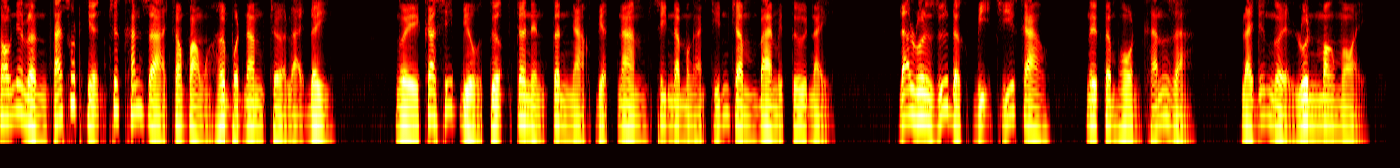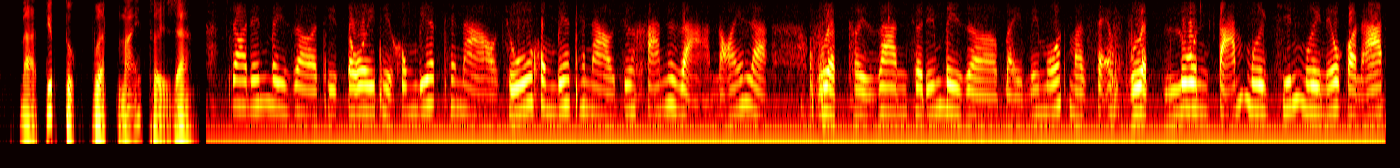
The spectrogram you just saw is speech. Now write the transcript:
Sau những lần tái xuất hiện trước khán giả trong vòng hơn một năm trở lại đây, người ca sĩ biểu tượng cho nền tân nhạc Việt Nam sinh năm 1934 này đã luôn giữ được vị trí cao nơi tâm hồn khán giả là những người luôn mong mỏi và tiếp tục vượt mãi thời gian. Cho đến bây giờ thì tôi thì không biết thế nào, chú không biết thế nào chứ khán giả nói là vượt thời gian cho đến bây giờ 71 mà sẽ vượt luôn 80 90 nếu còn hát.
